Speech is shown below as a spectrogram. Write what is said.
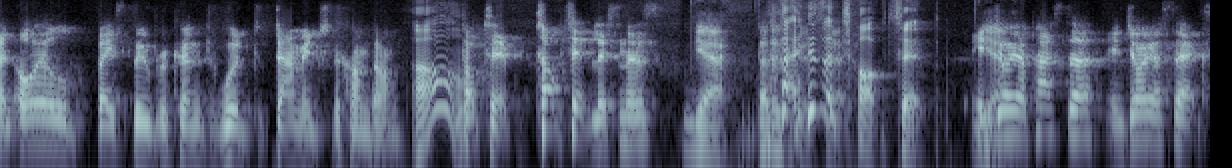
An oil-based lubricant would damage the condom. oh, Top tip. Top tip, listeners. Yeah, that is. that a good is a top tip. Enjoy Yeah. your pasta. Enjoy your sex.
